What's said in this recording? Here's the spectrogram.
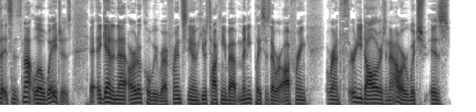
It's, it's, not low wages. Again, in that article we referenced, you know, he was talking about many places that were offering around $30 an hour, which is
